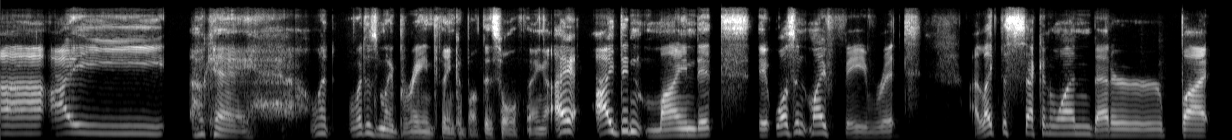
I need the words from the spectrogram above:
Uh, I okay. What what does my brain think about this whole thing? I I didn't mind it. It wasn't my favorite. I like the second one better, but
